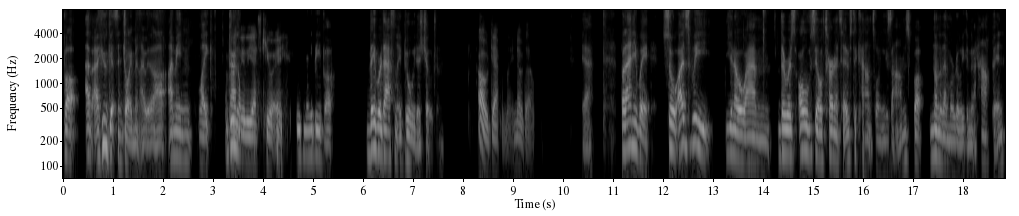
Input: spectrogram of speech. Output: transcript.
but uh, who gets enjoyment out of that? I mean, like doing Apparently, the SQA. maybe, but they were definitely bullied as children. Oh, definitely, no doubt. Yeah, but anyway, so as we, you know, um, there was obviously alternatives to cancelling exams, but none of them were really going to happen.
